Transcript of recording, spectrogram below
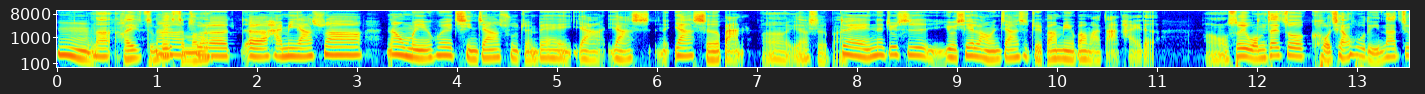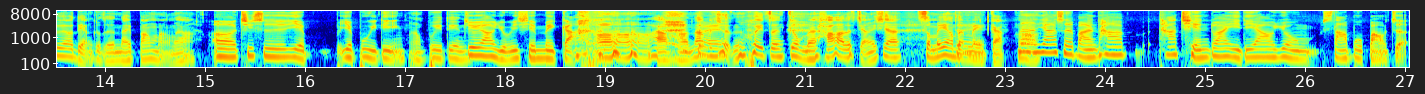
嗯，那还准备什么？除了呃海绵牙刷，那我们也会请家属准备牙牙舌压舌板。啊，压舌板。对，那就是有些老人家是嘴巴没有办法打开的。哦，所以我们在做口腔护理，那就要两个人来帮忙了。呃，其实也。也不一定啊，不一定就要有一些美感。好好好，那不就惠贞跟我们好好的讲一下什么样的美感？那压舌板它它前端一定要用纱布包着，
